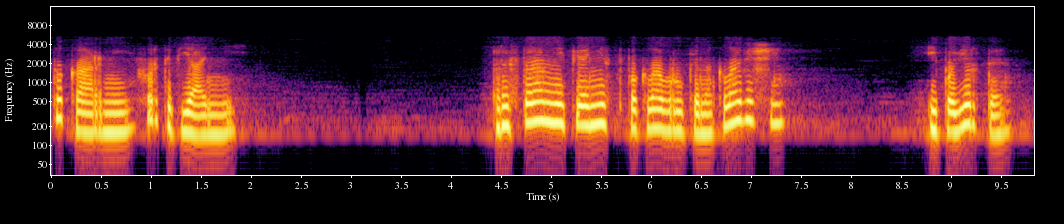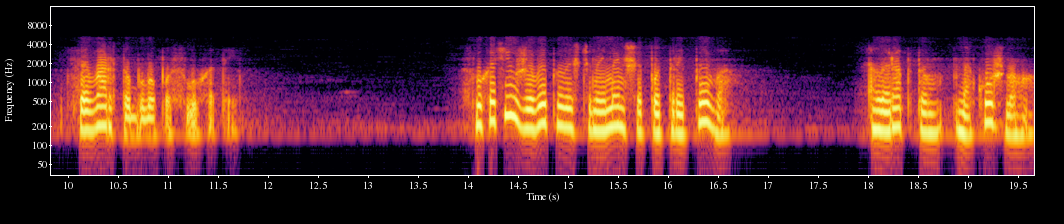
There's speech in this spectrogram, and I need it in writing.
токарній, фортепіанній. Ресторанний піаніст поклав руки на клавіші, і, повірте, це варто було послухати. Слухачі вже випили щонайменше по три пива, але раптом на кожного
